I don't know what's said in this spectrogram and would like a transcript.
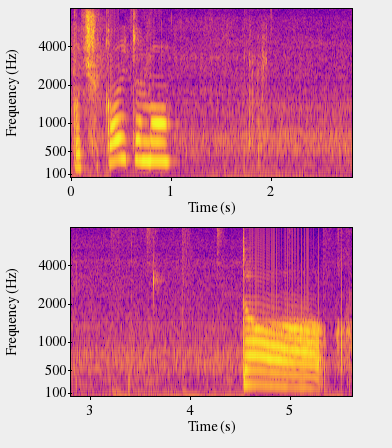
Почекайте ну. Так.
